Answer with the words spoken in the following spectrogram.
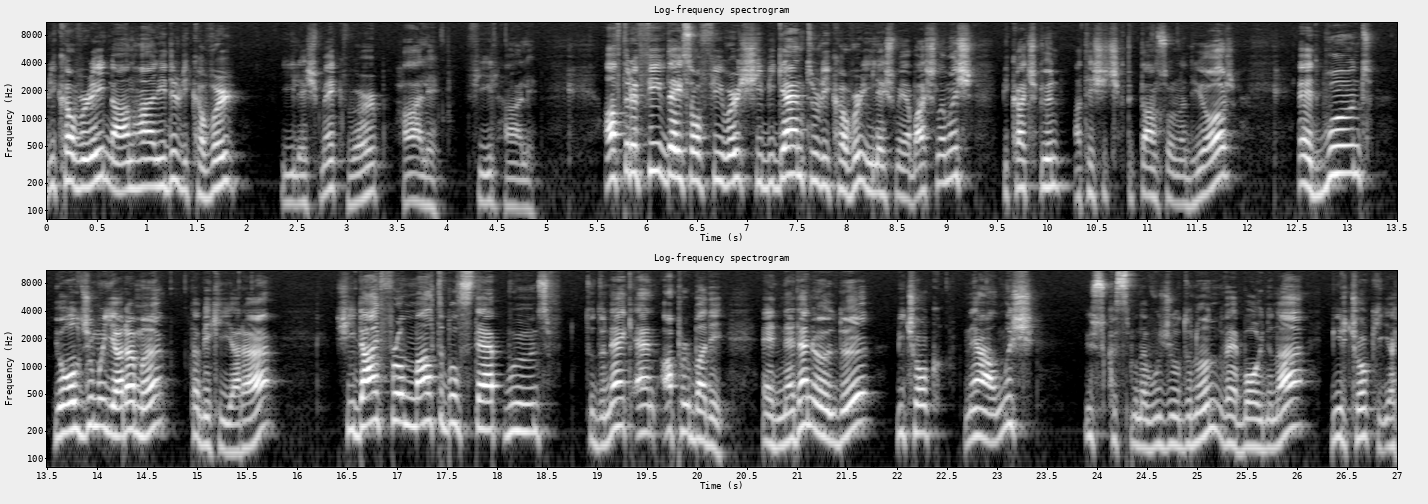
Recovery noun halidir. Recover iyileşmek verb hali, fiil hali. After a few days of fever, she began to recover. iyileşmeye başlamış. Birkaç gün ateşi çıktıktan sonra diyor. Evet, wound yolcu mu yara mı? Tabii ki yara. She died from multiple stab wounds to the neck and upper body. E, neden öldü? Birçok ne almış? Üst kısmına vücudunun ve boynuna birçok e,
